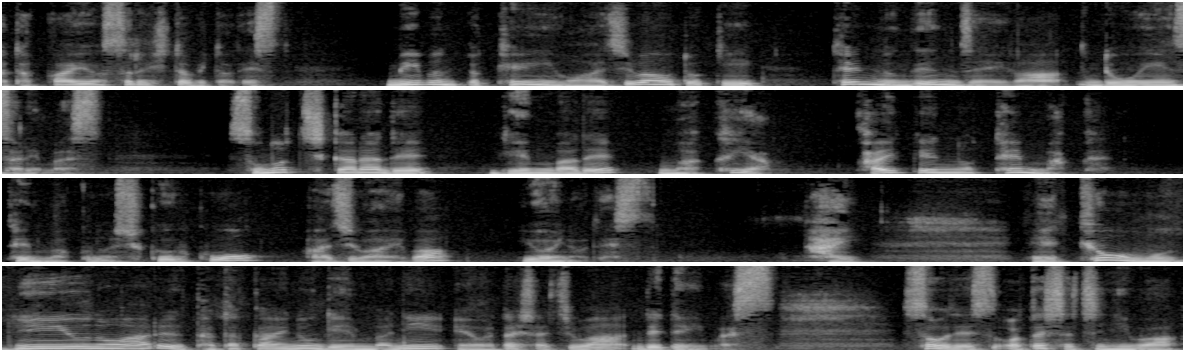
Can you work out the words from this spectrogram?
戦いをする人々です。身分と権威を味わう時、天の軍勢が動員されます。その力で現場で幕や会見の天幕、天幕の祝福を味わえば良いのです。はい。え今日も理由のある戦いの現場にえ私たちは出ています。そうです。私たちには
